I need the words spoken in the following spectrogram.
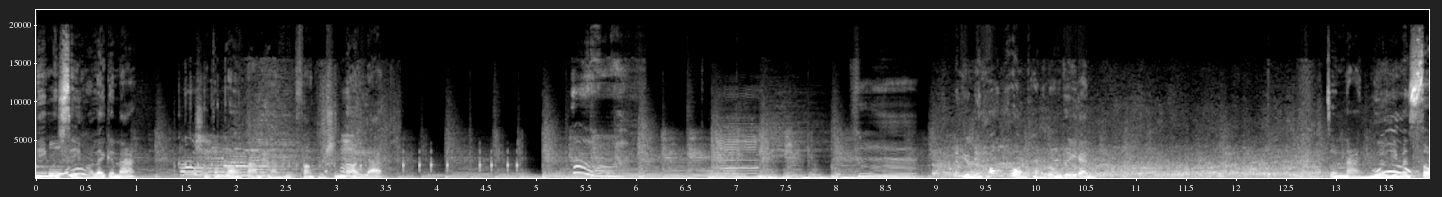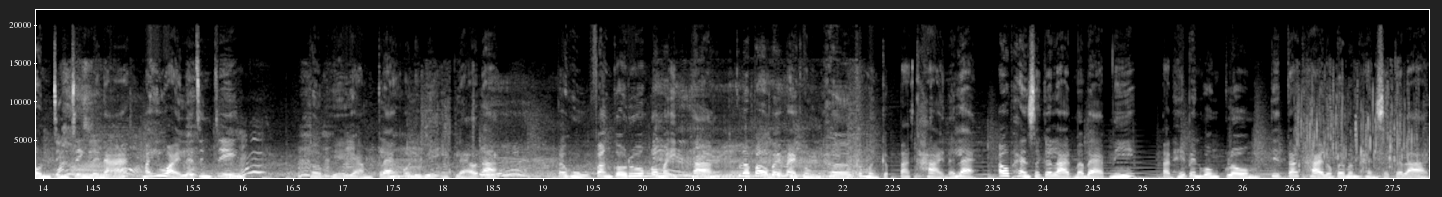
นี่มันเสียงอะไรกันนะ ฉันต้องลองตามหาหูฟังของฉันหน่อยละมันอยู่ในห้องโถงของโรงเรียนเจ้าหนางเมืองนี่มันสนจริง ๆ เลยนะ ไม่ไหวเลยจริง ๆ เธอพยายามแกล้งโอลิเวียอีกแล้วล่ะ แต่หูฟังก็ร่วงลงมาอีกครั้ง กระเป๋าใบใหม่ของเธอก็เหมือนกับตาข่ายนั่นแหละ เอาแผ่นสักหลาดมาแบบนี้ ตัดให้เป็นวงกลม ติดตาข่ายลงไปบนแผ่นสักหลาด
